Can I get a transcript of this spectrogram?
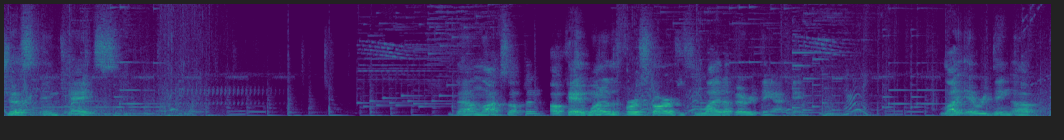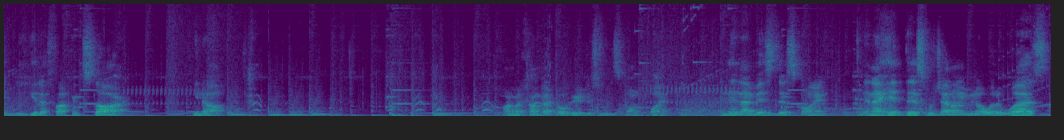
Just in case. Unlock something? Okay, one of the first stars is to light up everything, I think. Light everything up and you get a fucking star. You know. I'm gonna come back over here just for this one point. And then I missed this coin. And then I hit this, which I don't even know what it was.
